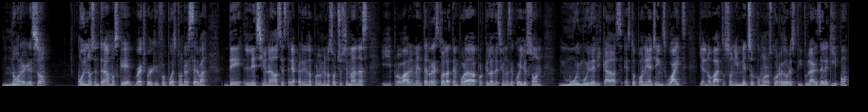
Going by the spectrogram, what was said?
no regresó Hoy nos enteramos que Rex Burkhead fue puesto en reserva de lesionados. estaría perdiendo por lo menos ocho semanas y probablemente el resto de la temporada porque las lesiones de cuello son muy muy delicadas. Esto pone a James White y al novato Sonny Mitchell como los corredores titulares del equipo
